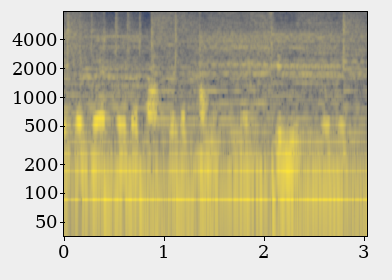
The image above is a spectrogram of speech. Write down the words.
এটা দেখো, এটা পাকা, এটা খামো কি হবে? চিনি কি হবে?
